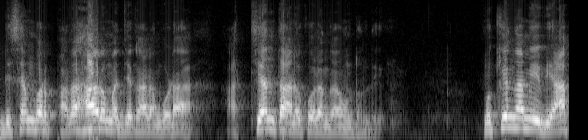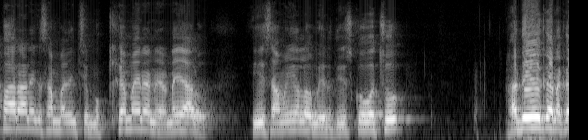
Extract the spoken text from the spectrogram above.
డిసెంబర్ పదహారు మధ్యకాలం కూడా అత్యంత అనుకూలంగా ఉంటుంది. ముఖ్యంగా మీ వ్యాపారానికి సంబంధించి ముఖ్యమైన నిర్ణయాలు ఈ సమయంలో మీరు తీసుకోవచ్చు. అదే కనుక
